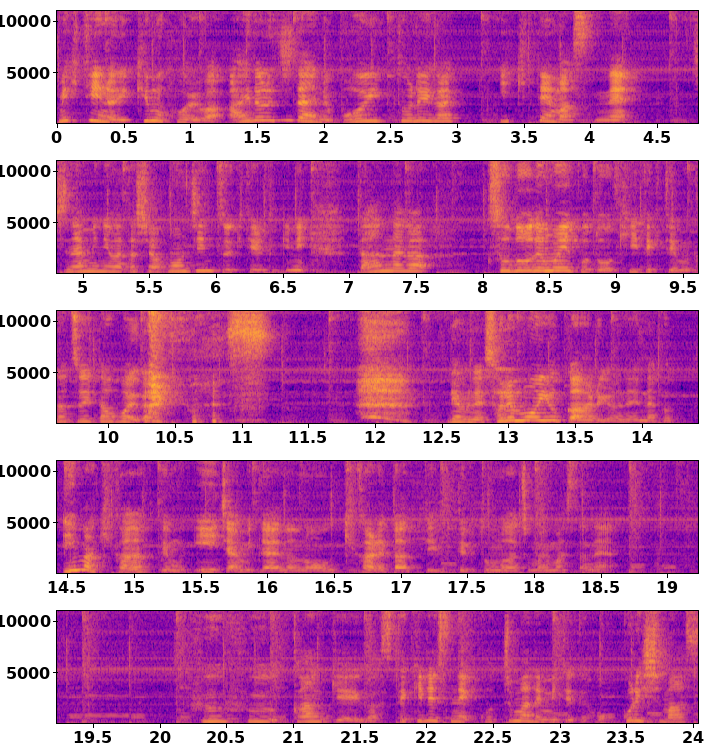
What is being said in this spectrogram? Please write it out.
ミキティの生きむ声はアイドル時代のボイトレが生きてますね。ちなみに私は本陣痛来てる時に旦那がクソどうでもいいことを聞いてきてムカついた覚えがあります。でもねそれもよくあるよね。なんか今聞かなくてもいいじゃんみたいなのを聞かれたって言ってる友達もいましたね。夫婦関係が素敵ですね。こっちまで見ててほっこりします。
